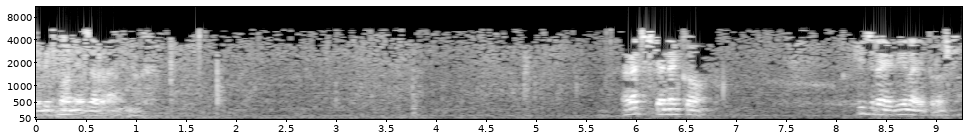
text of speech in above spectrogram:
ili klone zabranjenoga. Reći će neko, hijra je bila i prošla.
